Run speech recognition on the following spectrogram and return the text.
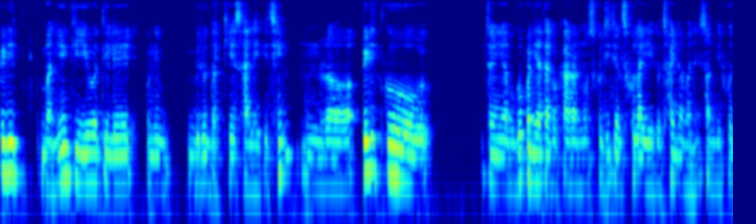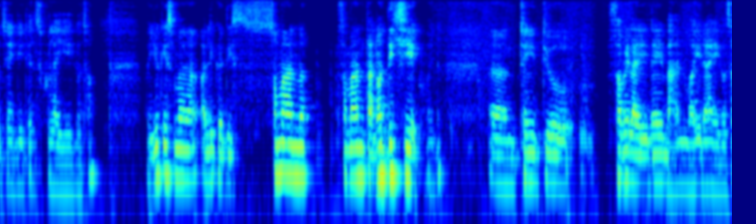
पीडित भनिए कि युवतीले उनी विरुद्ध केस हालेकी छिन् र पीडितको चाहिँ अब गोपनीयताको कारण उसको डिटेल्स खुलाइएको छैन भने सन्दीपको चाहिँ डिटेल्स खुलाइएको छ। यो केसमा अलिकति समान समानता नदेखिएको होइन। चाहिँ त्यो सबैलाई नै भान भइरहेको छ।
